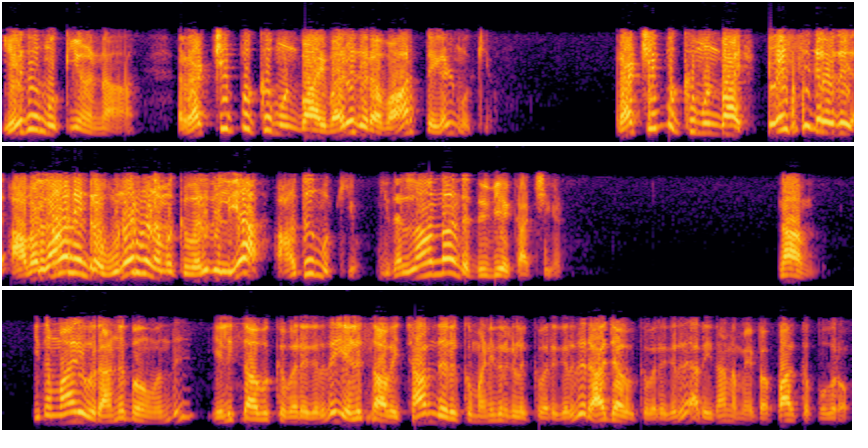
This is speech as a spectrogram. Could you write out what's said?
எது முக்கியம்னா ரட்சிப்புக்கு முன்பாய் வருகிற வார்த்தைகள் முக்கியம். ரட்சிப்புக்கு முன்பாய் பேசுகிறது அவர்தான் என்ற உணர்வு நமக்கு வருது இல்லையா அது முக்கியம். இதெல்லாம் தான் இந்த திவ்ய காட்சிகள். நாம் இந்த மாதிரி ஒரு அனுபவம் வந்து எலிசாவுக்கு வருகிறது எலிசாவை சார்ந்து இருக்கும் மனிதர்களுக்கு வருகிறது ராஜாவுக்கு வருகிறது. அதை தான் நம்ம இப்ப பார்க்க போகிறோம்.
